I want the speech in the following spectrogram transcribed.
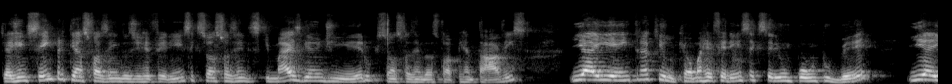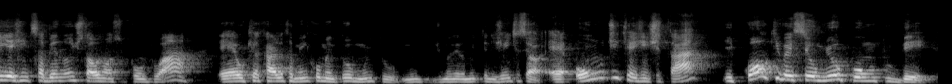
Que a gente sempre tem as fazendas de referência, que são as fazendas que mais ganham dinheiro, que são as fazendas top rentáveis, e aí entra aquilo, que é uma referência que seria um ponto B, e aí a gente sabendo onde está o nosso ponto A, é o que a Carla também comentou muito, muito de maneira muito inteligente, assim, ó, é onde que a gente está e qual que vai ser o meu ponto B.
